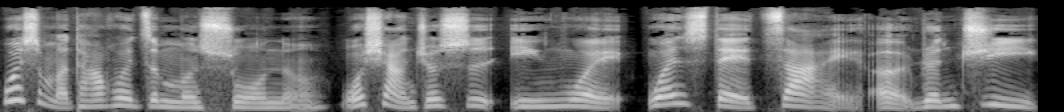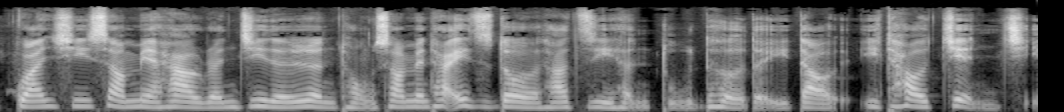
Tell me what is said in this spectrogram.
为什么他会这么说呢？我想就是因为 Wednesday 在呃人际关系上面，还有人际的认同上面，他一直都有他自己很独特的一道一套见解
